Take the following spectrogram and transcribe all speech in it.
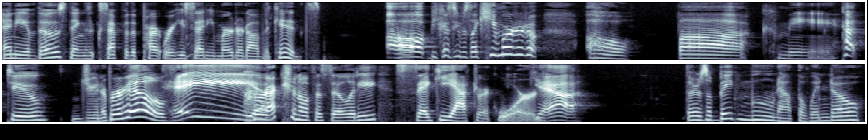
any of those things except for the part where he said he murdered all the kids. Oh, because he was like he murdered a. Oh, fuck me. Cut to Juniper Hills, Hey. correctional facility, psychiatric ward. Yeah. There's a big moon out the window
